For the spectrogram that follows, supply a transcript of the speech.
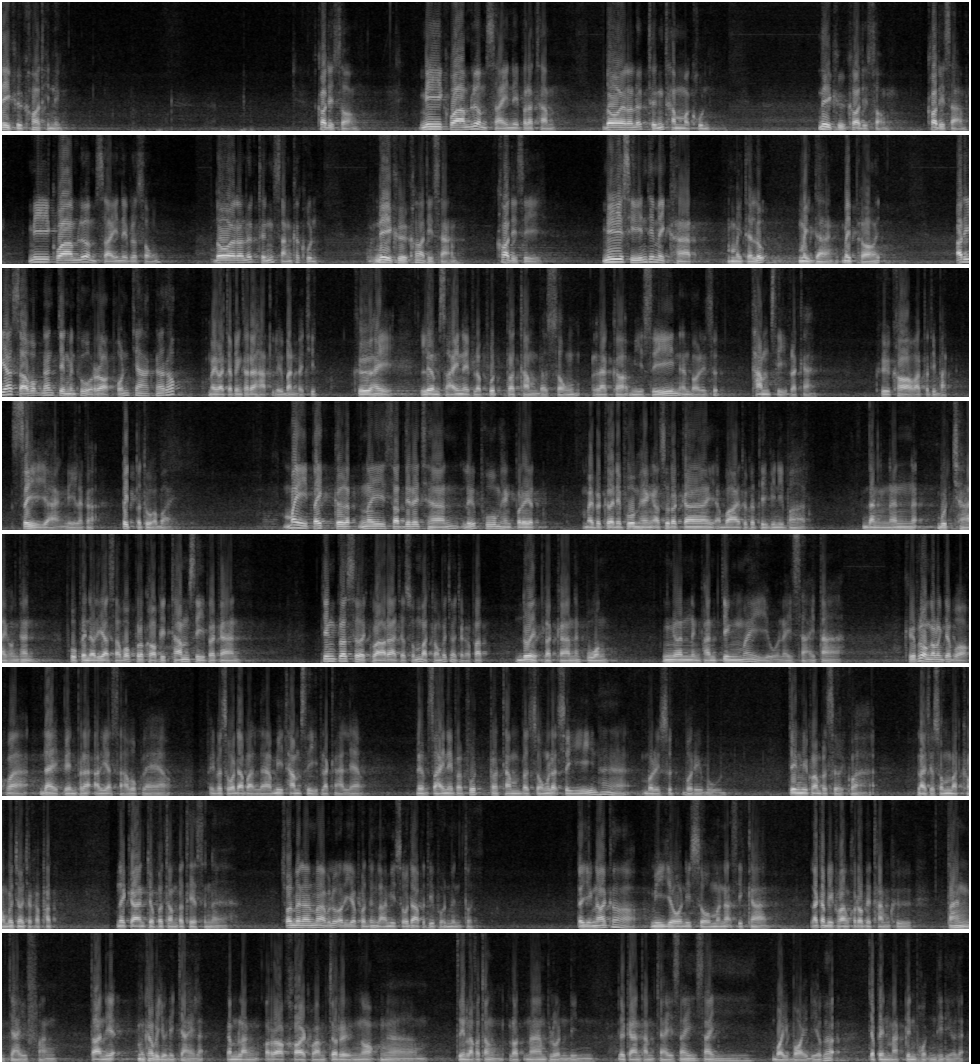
นี่คือข้อที่หนึ่ง ข้อที่สอง มีความเลื่อมใสในพระธรรม โดยระลึกถึงธรรมคุณ นี่คือข้อที่สอง ข้อที่สาม มีความเลื่อมใสในพระสงฆ์ โดยระลึกถึงสังฆคุณ นี่คือข้อที่สามข้อที่สี่มีศีลที่ไม่ขาด ไม่ทะลุ ไม่ด่าง ไม่พร้อย อริยสาวกนั้นจึงเป็นผู้รอดพ้นจากนรก ไม่ว่าจะเป็นครหัสหรือบรรพชิต คือให้เลื่อมใสในพระพุทธพระธรรมพระสงฆ์และก็มีศีลอันบริสุทธิ์ทำสี่ประการ คือข้อวัดปฏิบัติสี่อย่างนี้แล้วก็ปิดประตูอบาย ไม่ไปเกิดในสัตว์เดรัจฉานหรือภูมิแห่งเปรตไม่ไปเกิดในภูมิแห่งอสุรกาย อบายทุกติวินิบาตดังนั้นบุตรชายของท่าน ผู้เป็นอริยสาวกประกอบด้วยธรรมสี่ประการ จึงประเสริฐกว่าราชสมบัติของพระเจ้าจักรพรรดิด้วยประการทั้งปวง เงินหนึ่งพันจึงไม่อยู่ในสายตา คือพระองค์กำลังจะบอกว่าได้เป็นพระอริยสาวกแล้ว เป็นพระโสดาบันแล้วมีธรรมสี่ประการแล้วเริ่มใสในพระพุทธพระธรรมพระสงฆ์และศีลห้าบริสุทธิ์บริบูรณ์ จึงมีความประเสริฐกว่าราชสมบัติของพระเจ้าจักรพรรดิในการจบพระธรรมประเทศนา ชนเป็นอันมากบรรลุอริยผลทั้งหลายมีโสดาปฏิผลเป็นต้นแต่อย่างน้อยก็มีโยนิโสมนสิการ แล้วก็มีความเคารพในธรรมคือตั้งใจฟัง ตอนนี้มันเข้าไปอยู่ในใจละ กำลังรอคอยความเจริญงอกงาม ซึ่งเราก็ต้องลดน้ำพรวนดิน โดยการทำใจใสๆบ่อยๆ เดี๋ยวก็จะเป็นมรรคเป็นผลทีเดียวแหละ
